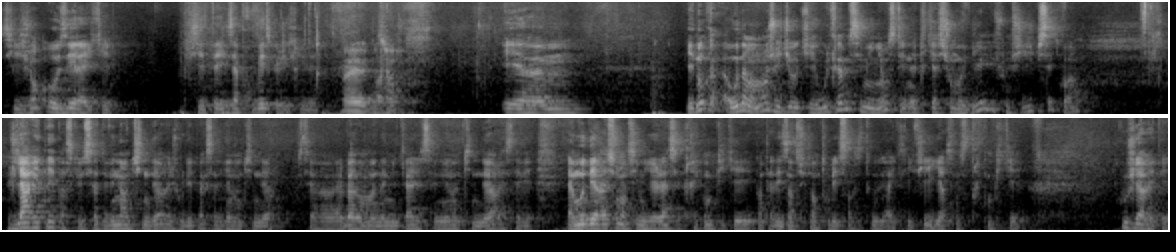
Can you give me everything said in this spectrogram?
si les gens osaient liker, si ils approuvaient ce que j'écrivais. Ouais, bien sûr. Et, euh, et donc au bout d'un moment j'ai dit ok, Welcome c'est mignon, c'était une application mobile, je me suis dit tu sais quoi? Je l'ai arrêté parce que ça devenait un Tinder et je voulais pas que ça devienne un Tinder. C'est à la base en mode amical, c'est dans Tinder. Et la modération dans ces milieux-là, c'est très compliqué. Quand tu as des insultes dans tous les sens et tout, avec les filles et les garçons, c'est très compliqué. Du coup, je l'ai arrêté.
